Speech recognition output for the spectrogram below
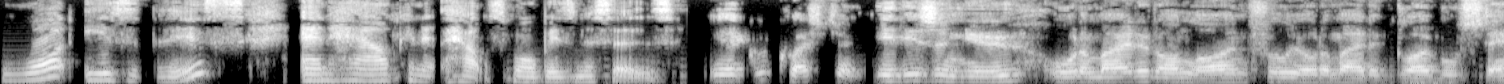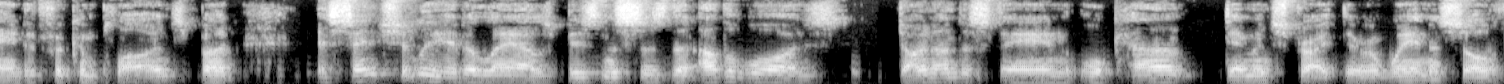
what is this and how can it help small businesses? Yeah, good question. It is a new automated online, fully automated global standard for compliance, but essentially it allows businesses that otherwise don't understand or can't demonstrate their awareness of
